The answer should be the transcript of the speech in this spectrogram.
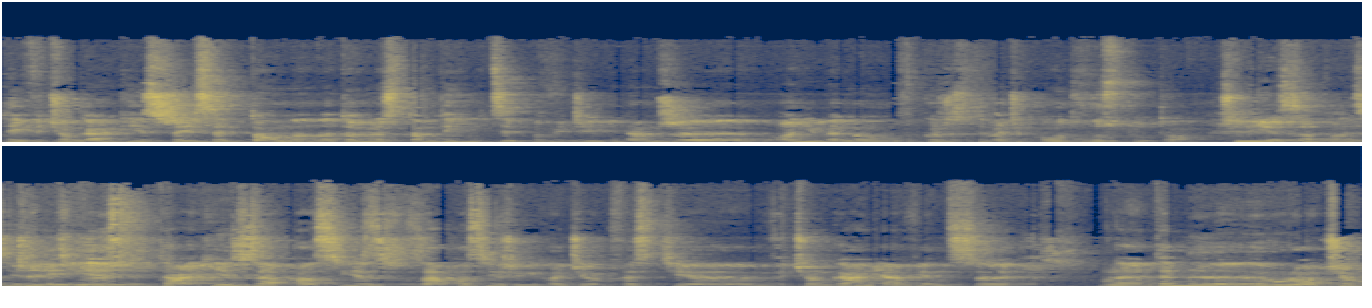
tej wyciągarki jest 600 ton, no, natomiast tam technicy powiedzieli nam, że oni będą wykorzystywać około 200 ton. Czyli jest zapas. jest Czyli jest, tak, jest zapas, jest zapas, jeżeli chodzi o kwestię wyciągania, więc e, ten rurociąg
